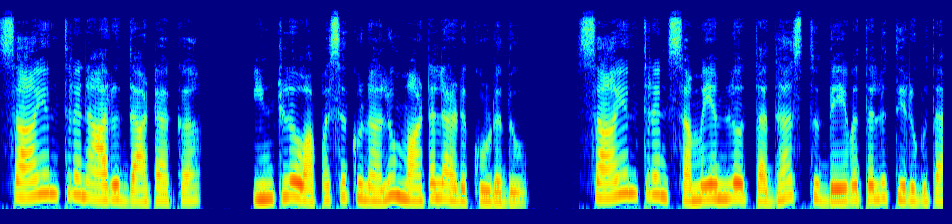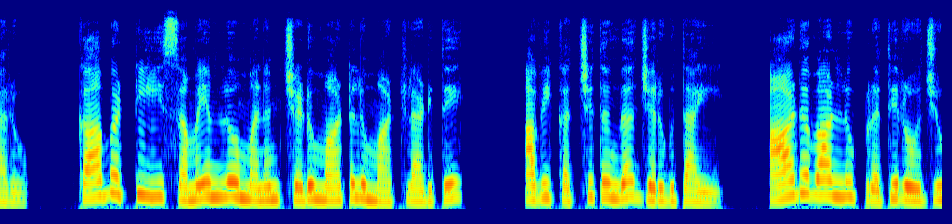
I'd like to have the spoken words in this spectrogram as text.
సాయంత్రం ఆరు దాటాక ఇంట్లో అపశకునాలు మాటలాడకూడదు. సాయంత్రం సమయంలో తధాస్తు దేవతలు తిరుగుతారు. కాబట్టి ఈ సమయంలో మనం చెడు మాటలు మాట్లాడితే అవి ఖచ్చితంగా జరుగుతాయి. ఆడవాళ్ళు ప్రతిరోజూ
